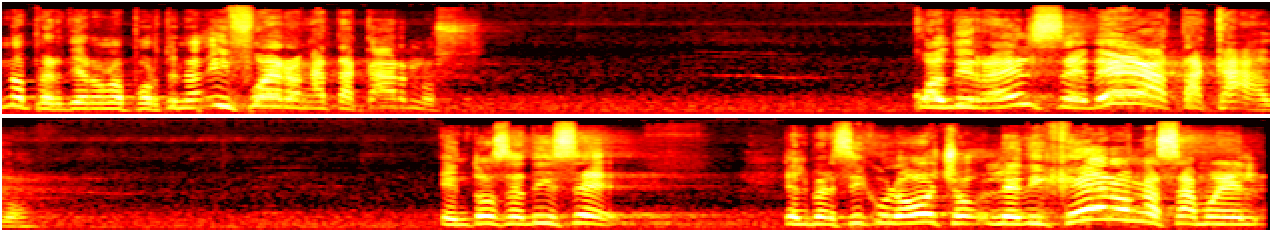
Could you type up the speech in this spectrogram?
no perdieron la oportunidad y fueron a atacarlos. Cuando Israel se ve atacado, entonces dice el versículo 8, le dijeron a Samuel,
